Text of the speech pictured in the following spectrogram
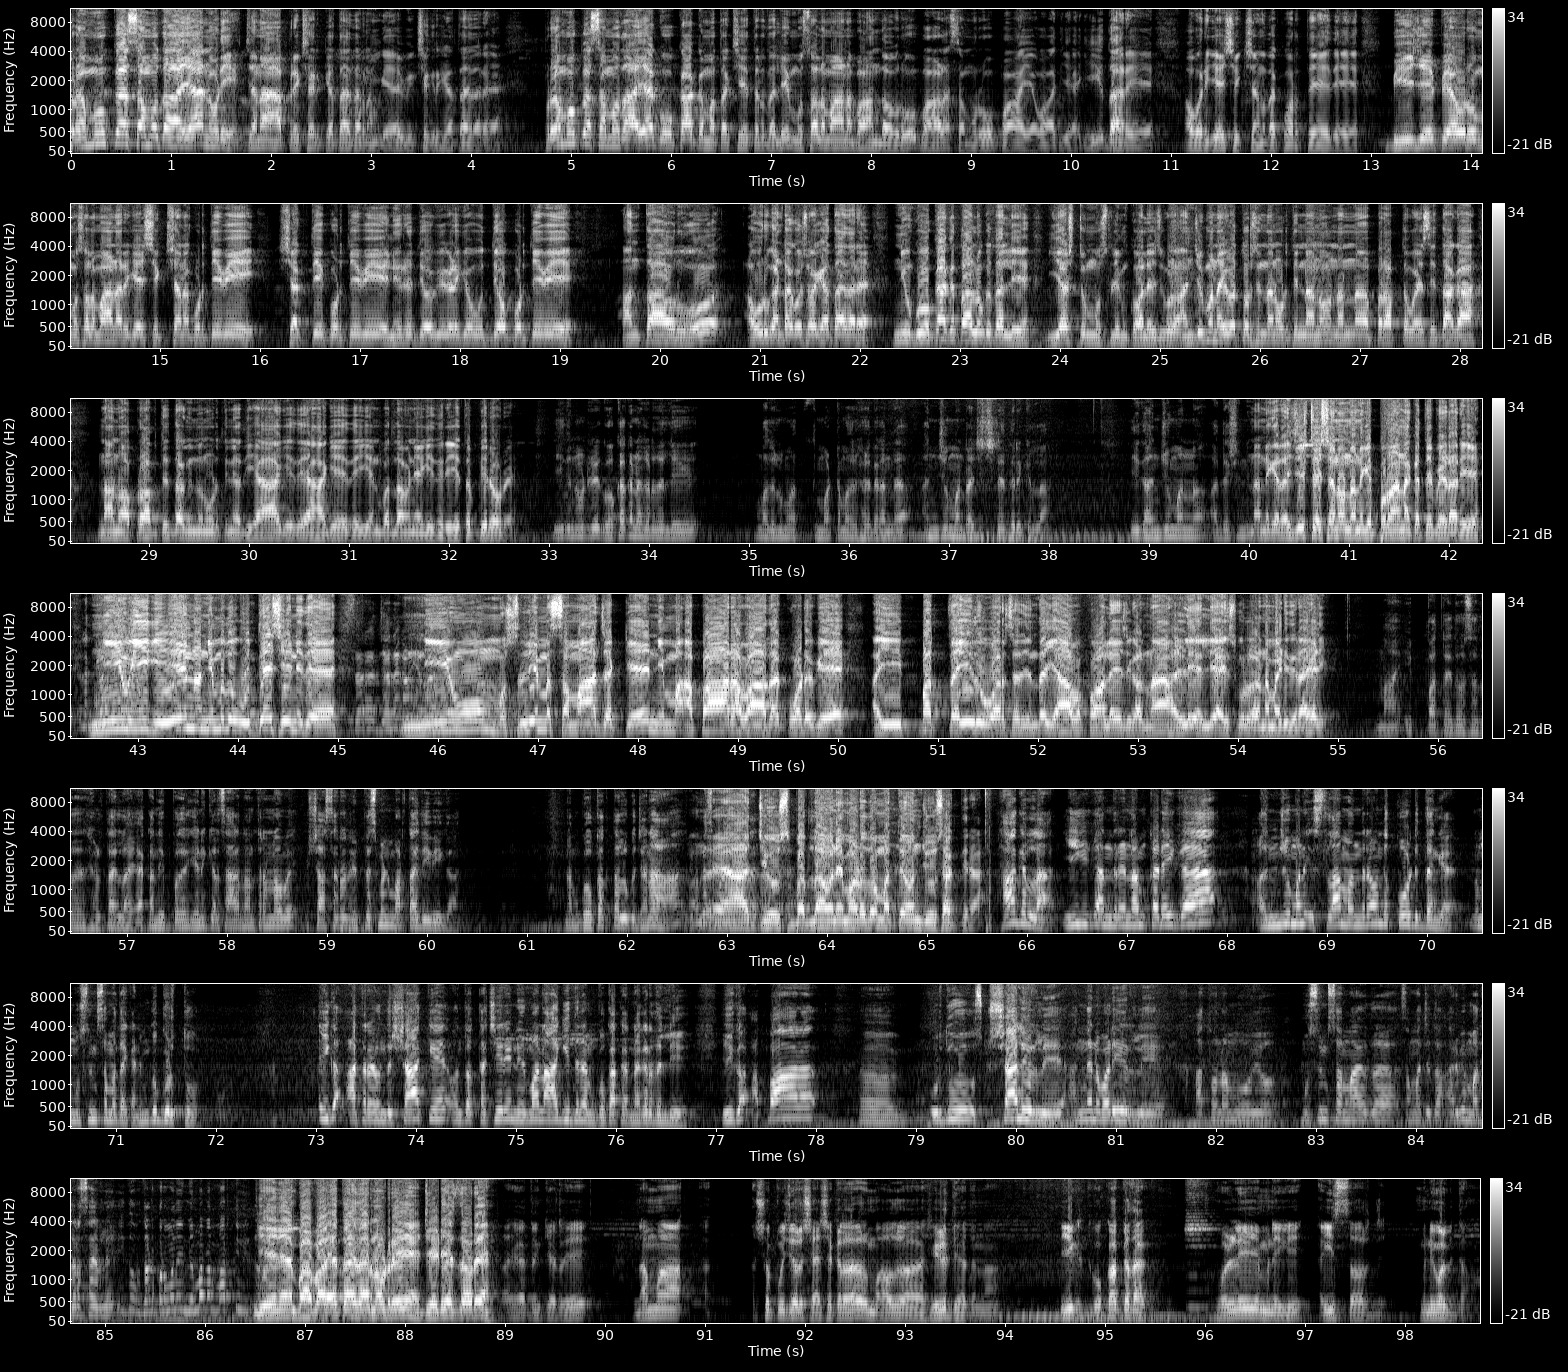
ಪ್ರಮುಖ ಸಮುದಾಯ, ನೋಡಿ, ಜನ ಪ್ರೇಕ್ಷಕರು ಕೇಳ್ತಾ ಇದ್ದಾರೆ ನಮಗೆ ವೀಕ್ಷಕರಿಗೆ ಹೇಳ್ತಾ ಇದ್ದಾರೆ. ಪ್ರಮುಖ ಸಮುದಾಯ ಗೋಕಾಕ ಮತಕ್ಷೇತ್ರದಲ್ಲಿ ಮುಸಲ್ಮಾನ ಬಾಂಧವರು ಬಹಳ ಸಮರೋಪಾಯವಾದಿಯಾಗಿ ಇದ್ದಾರೆ. ಅವರಿಗೆ ಶಿಕ್ಷಣದ ಕೊರತೆ ಇದೆ. ಬಿ ಜೆ ಪಿಯವರು ಮುಸಲ್ಮಾನರಿಗೆ ಶಿಕ್ಷಣ ಕೊಡ್ತೀವಿ, ಶಕ್ತಿ ಕೊಡ್ತೀವಿ, ನಿರುದ್ಯೋಗಿಗಳಿಗೆ ಉದ್ಯೋಗ ಕೊಡ್ತೀವಿ ಅಂತ ಅವರು ಅವರು ಗಂಟಾಘೋಷವಾಗಿ ಹೇಳ್ತಾ ಇದ್ದಾರೆ. ನೀವು ಗೋಕಾಕ ತಾಲೂಕದಲ್ಲಿ ಎಷ್ಟು ಮುಸ್ಲಿಂ ಕಾಲೇಜುಗಳು? ಅಂಜುಮನ್ ಐವತ್ತು ವರ್ಷದಿಂದ ನೋಡ್ತೀನಿ ನಾನು, ನನ್ನ ಪ್ರಾಪ್ತ ವಯಸ್ಸಿದ್ದಾಗ ನಾನು ಅಪ್ರಾಪ್ತ ಇದ್ದಾಗಿಂದ ನೋಡ್ತೀನಿ ಅದು ಹೇಗಿದೆ ಹಾಗೆ ಇದೆ ಏನು ಬದಲಾವಣೆ ಆಗಿದೆ ರೀ ತಪ್ಪಿರೋರೆ. ಈಗ ನೋಡ್ರಿ ಗೋಕಾಕ ನಗರದಲ್ಲಿ ಮೊದಲು ಮತ್ತು ಮೊಟ್ಟ ಮೊದಲು ಹೇಳಬೇಕಂದ್ರೆ ಅಂಜುಮನ್ ರಜಿಸ್ಟರ್ ಇದ್ದಿರಕ್ಕಿಲ್ಲ ಈಗ ಅಂಜುಮನ್ ಅಧ್ಯಕ್ಷ ನನಗೆ ರಿಜಿಸ್ಟ್ರೇಷನ್ ನನಗೆ ಪುರಾಣ ಕತೆ ಬೇಡ ರೀ. ನೀವು ಈಗ ಏನು ನಿಮ್ಮದು ಉದ್ದೇಶ ಏನಿದೆ? ನೀವು ಮುಸ್ಲಿಂ ಸಮಾಜಕ್ಕೆ ನಿಮ್ಮ ಅಪಾರವಾದ ಕೊಡುಗೆ ಇಪ್ಪತ್ತೈದು ವರ್ಷದಿಂದ ಯಾವ ಕಾಲೇಜ್ಗಳನ್ನ ಹಳ್ಳಿಯಲ್ಲಿ ಹೈಸ್ಕೂಲ್ಗಳನ್ನ ಮಾಡಿದ್ದೀರಾ ಹೇಳಿ. ನಾ ಇಪ್ಪತ್ತೈದು ವರ್ಷದ ಹೇಳ್ತಾ ಇಲ್ಲ. ಯಾಕಂದ್ರೆ ಇಪ್ಪತ್ತೈದು ಏನು ಕೆಲಸ ಆದ ನಂತರ ನಾವು ಶಾಸಕರ ರಿಪ್ಲೇಸ್ಮೆಂಟ್ ಮಾಡ್ತಾ ಇದ್ದೀವಿ ಈಗ. ನಮ್ಮ ಗೋಕಾಕ್ ತಾಲೂಕು ಜನ ಅಂದ್ರೆ ಆ ಜ್ಯೂಸ್ ಬದಲಾವಣೆ ಮಾಡೋದು ಮತ್ತೆ ಒಂದು ಜ್ಯೂಸ್ ಹಾಕ್ತೀರಾ? ಹಾಗಲ್ಲ. ಈಗ ಅಂದ್ರೆ ನಮ್ಮ ಕಡೆ ಈಗ ಅಂಜುಮನ್ ಇಸ್ಲಾಂ ಅಂದ್ರೆ ಒಂದು ಕೋರ್ಟ್ ಇದ್ದಂಗೆ ನಮ್ಮ ಮುಸ್ಲಿಂ ಸಮುದಾಯಕ್ಕೆ ನಿಮಗೂ ಗುರುತು. ಈಗ ಆ ಥರ ಒಂದು ಶಾಖೆ ಒಂದು ಕಚೇರಿ ನಿರ್ಮಾಣ ಆಗಿದೆ ನಮ್ಮ ಗೋಕಾಕ ನಗರದಲ್ಲಿ. ಈಗ ಅಪಾರ ಉರ್ದು ಶಾಲೆ ಇರಲಿ ಅಂಗನವಾಡಿ ಇರಲಿ ಅಥವಾ ನಮ್ಮ ಮುಸ್ಲಿಂ ಸಮಾಜದ ಸಮಾಜದ ಅರಬಿ ಮದ್ರಸ ಇರಲಿ ಇದು ದೊಡ್ಡ ಪ್ರಮಾಣ ನಿರ್ಮಾಣ ಮಾಡ್ತೀವಿ. ಏನೇನು ಬಾಬಾ ಹೇಳ್ತಾ ಇದಾರೆ ನೋಡ್ರಿ ಜೆ ಡಿ ಎಸ್ ದವ್ರೆ. ನಾ ಹೇಳ್ತೀನಿ ಕೇಳ್ರಿ ನಮ್ಮ ಅಶೋಕ್ ಪೂಜಾರಿ ಶಾಸಕರ ಅವ್ರು ಹೇಳಿದ್ದೆ ಅದನ್ನು. ಈಗ ಗೋಕಾಕದಾಗ ಹೊಳ್ಳಿ ಮನೆಗೆ ಐದು ಸಾವಿರ ಜ ಮನೆಗಳು ಬಿದ್ದಾವ.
